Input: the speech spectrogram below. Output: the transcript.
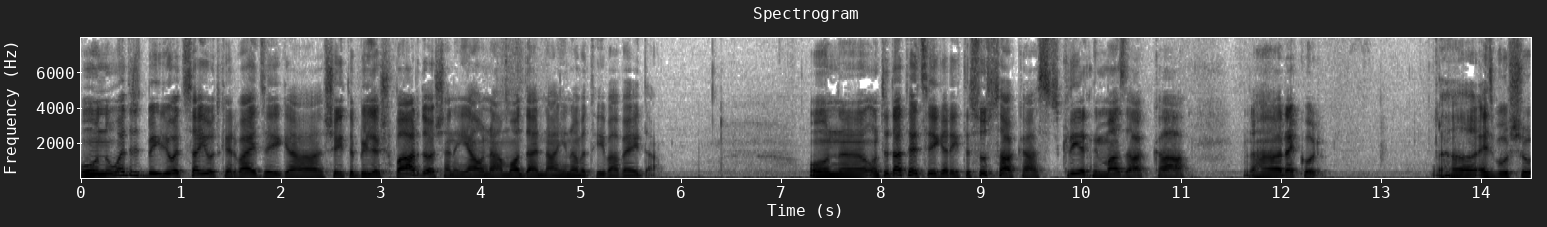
Un otrs bija ļoti sajūta, ka ir vajadzīga šī biļešu pārdošana jaunā, modernā, inovatīvā veidā. Un, uh, un tad, attiecīgi, arī tas uzsākās krietni mazāk kā uh, rekurors Uh, es būšu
